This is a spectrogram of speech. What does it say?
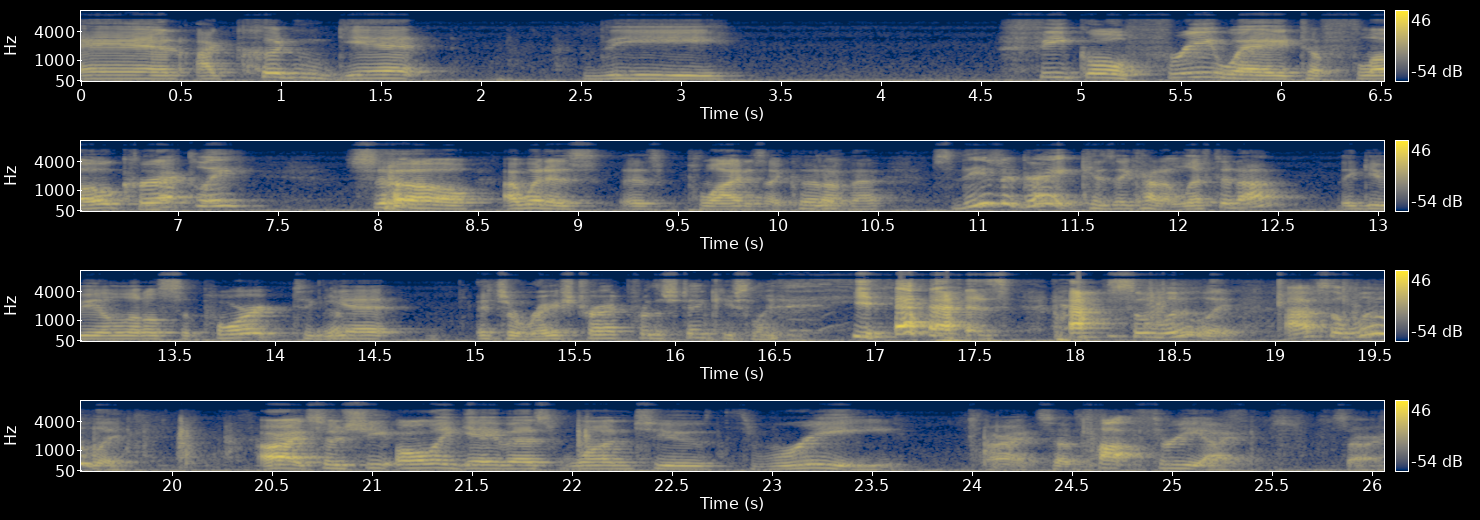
and I couldn't get the fecal freeway to flow correctly. So I went as, as polite as I could on that. So these are great because they kind of lift it up. They give you a little support to Yep. get It's a racetrack for the stinky slinky. yes, absolutely, absolutely. All right, so she only gave us one, two, three. All right, so top three items. Sorry,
